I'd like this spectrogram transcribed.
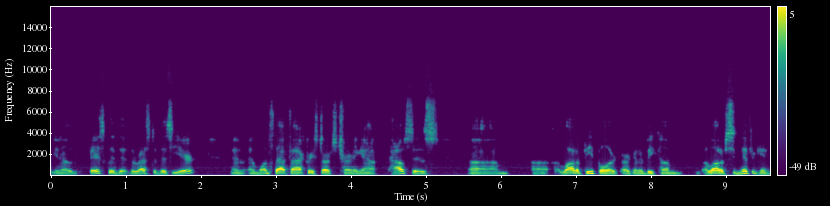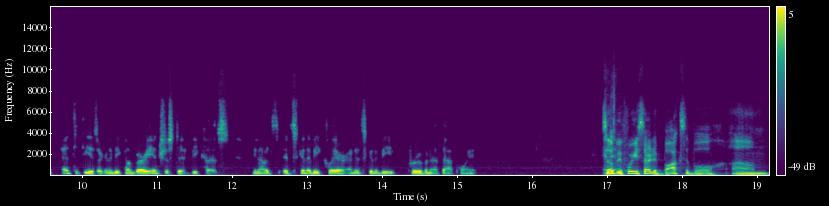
you know basically the, the rest of this year, and and once that factory starts churning out houses. Um, uh, a lot of people are, are going to become a lot of significant entities are going to become very interested because you know it's it's going to be clear and it's going to be proven at that point. So before you started Boxabl um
